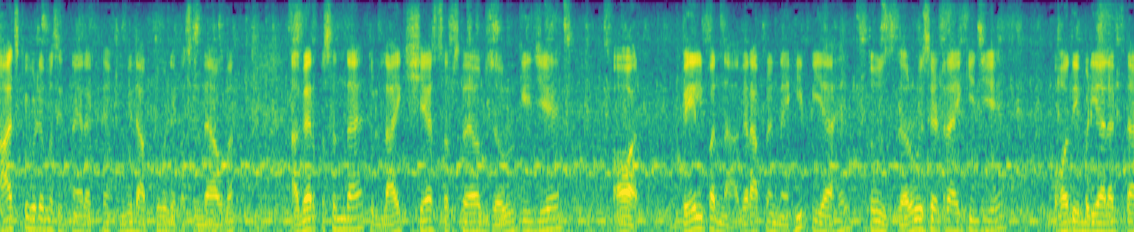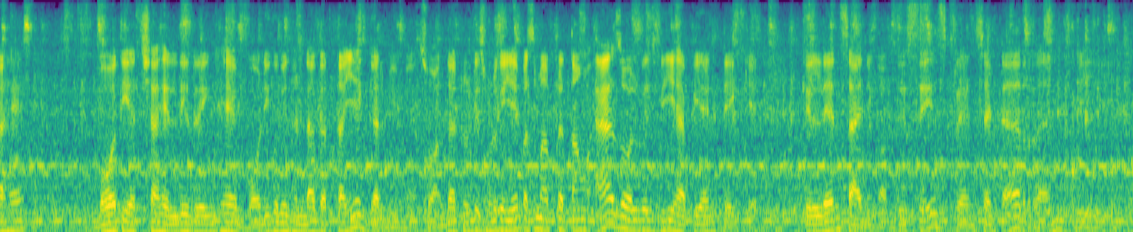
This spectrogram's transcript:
आज की वीडियो बस इतना ही रखते हैं। उम्मीद आपको वीडियो पसंद आया होगा। अगर पसंद आए तो लाइक शेयर सब्सक्राइब ज़रूर कीजिए। और बेल पन्ना अगर आपने नहीं पिया है तो ज़रूर इसे ट्राई कीजिए। बहुत ही बढ़िया लगता है। बहुत ही अच्छा हेल्दी ड्रिंक है। बॉडी को भी ठंडा करता है ये गर्मी में। सो अंदर ट्वेंटी छोड़ के ये पसंद आप करता हूँ as always be happy and take care till then signing off this is trend centre run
